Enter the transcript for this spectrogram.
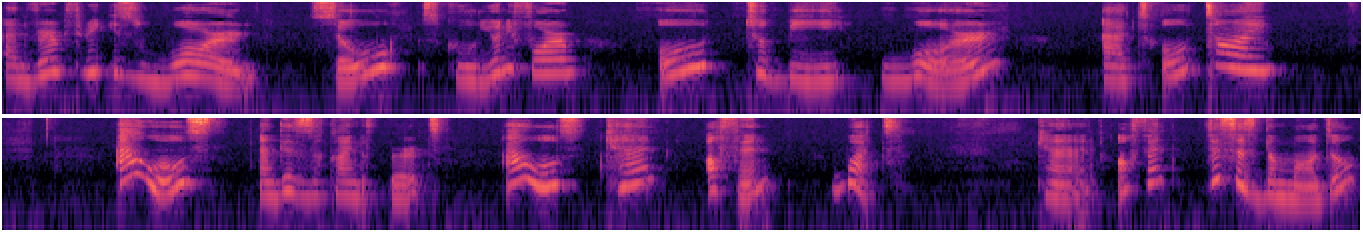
and verb 3 is worn. So, school uniform ought to be worn at all time. Owls, and this is a kind of bird, owls can often what? Can often. This is the model.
